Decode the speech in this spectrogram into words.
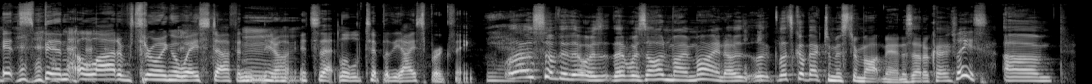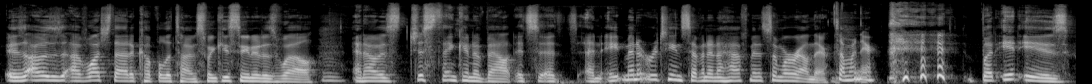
it's been a lot of throwing away stuff, and you know, it's that little tip of the iceberg thing. Well, that was something that was that was on my mind. I was, look, let's go back to Mr. Mopman. Is that okay? Please. Um, is I was I've watched that a couple of times. Swinky's seen it as well, and I was just thinking about it's, it's an eight minute routine, seven and a half minutes, somewhere around there. somewhere there. But it is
